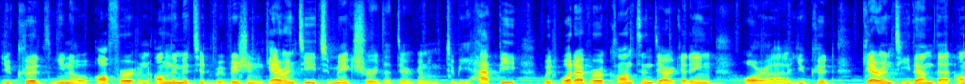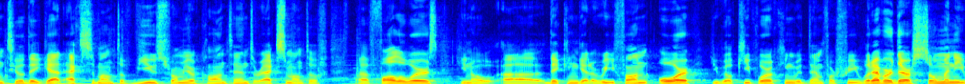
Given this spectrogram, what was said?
you could, you know, offer an unlimited revision guarantee to make sure that they're going to be happy with whatever content they're getting, or uh, you could guarantee them that until they get X amount of views from your content or X amount of uh, followers, you know, uh, they can get a refund or you will keep working with them for free. Whatever, there are so many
